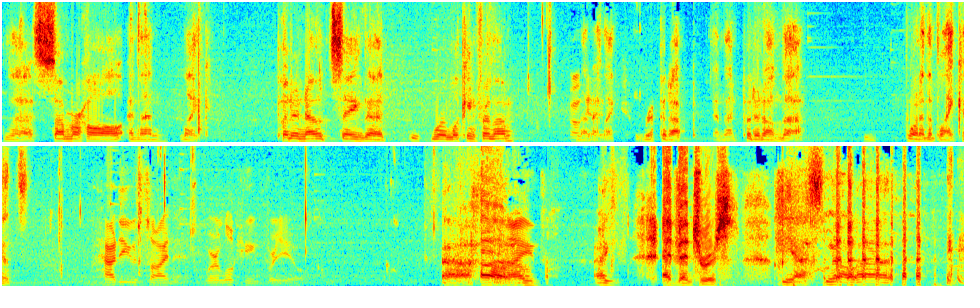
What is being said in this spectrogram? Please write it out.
the summer hall and then like put a note saying that we're looking for them. And then I like rip it up and then put it on the one of the blankets. How do you sign it? We're looking for you. Uh, Signed. I Adventurers. yes no. Uh,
